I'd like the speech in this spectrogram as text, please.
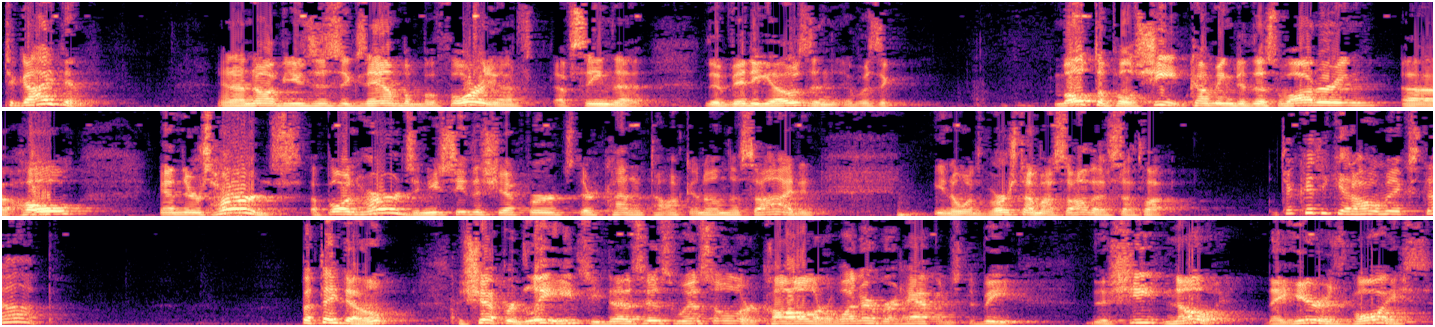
to guide them. And I know I've used this example before. You know, I've, I've seen the, the videos and it was a, multiple sheep coming to this watering uh, hole and there's herds upon herds and you see the shepherds, they're kind of talking on the side. And, you know, when the first time I saw this, I thought, they're going to get all mixed up. But they don't. The shepherd leaves, he does his whistle or call or whatever it happens to be. The sheep know it. They hear his voice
